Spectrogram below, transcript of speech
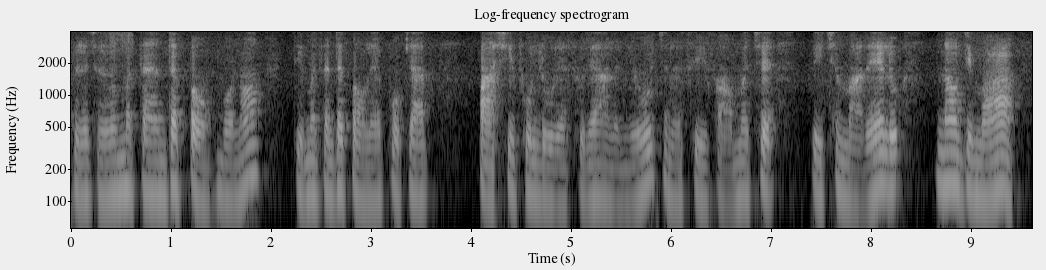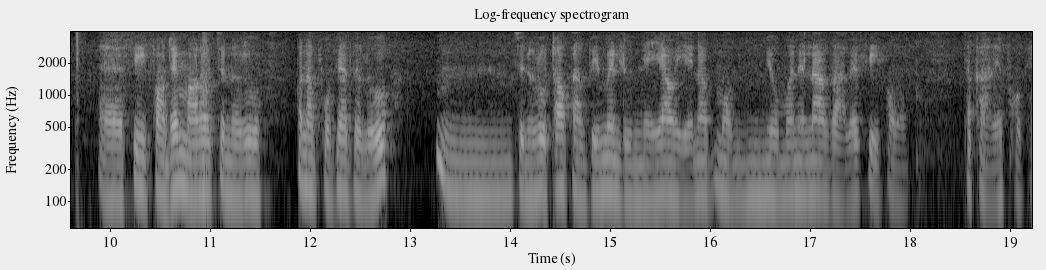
ပြီးတော့ကျွန်တော်တို့မတန်တက်ပုံပေါ့နော်ဒီမတန်တက်ပုံလည်းဖော်ပြပါရှိဖို့လိုတယ်ဆိုတဲ့အားလိုမျိုးကျွန်တော် CV form မှတ်ချက်ပေးချင်ပါတယ်လို့နောက်ဒီမှာအဲ CV form ထဲမှာတော့ကျွန်တော်တို့ခုနဖော်ပြသလိုอืมကျွန်တော်တို့ထောက်ခံပေးမဲ့လူနေရောက်ရေနောက်မြို့မနဲ့လာစားလဲ CV form တခါလဲဖော်ပြ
